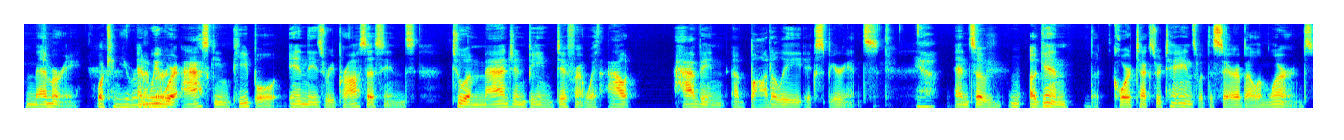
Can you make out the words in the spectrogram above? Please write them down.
memory. What can you remember? And we were asking people in these reprocessings to imagine being different without having a bodily experience. Yeah. And so, again, the cortex retains what the cerebellum learns.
